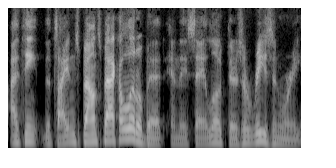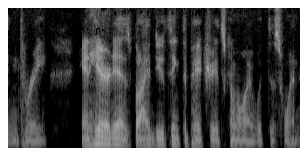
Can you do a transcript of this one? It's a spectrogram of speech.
I think the Titans bounce back a little bit and they say, look, there's a reason we're eight and three and here it is. But I do think the Patriots come away with this win.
